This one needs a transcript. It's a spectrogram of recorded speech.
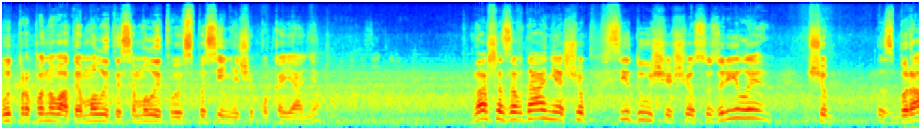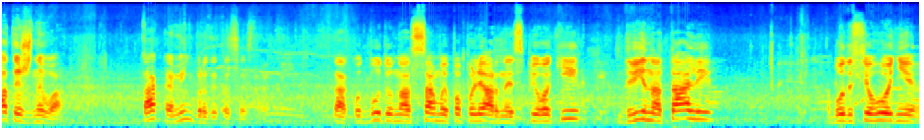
Будуть пропонувати молитися молитвою в спасіння чи покаяння. Наше завдання, щоб всі душі, що созріли, щоб збирати жнива. Так, амінь, брати та сестри. Так, от будуть у нас самі популярні співаки, дві Наталі. Будуть сьогодні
